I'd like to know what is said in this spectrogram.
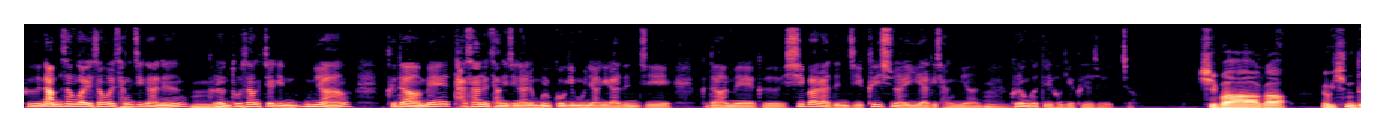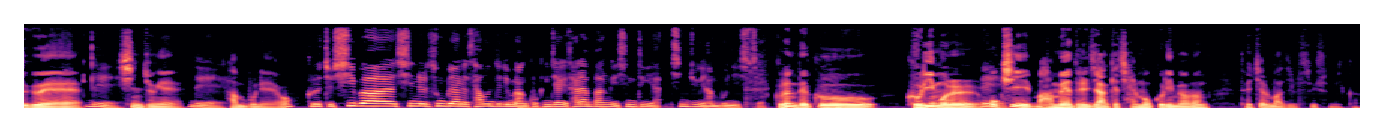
그 남성과 여성을 상징하는 음. 그런 도상적인 문양, 그 다음에 다산을 상징하는 물고기 문양이라든지, 그 다음에 그 시바라든지 크리슈나의 이야기 장면 음. 그런 것들이 거기에 그려져 있죠. 시바가 여기 힌두교의 네. 신 중에 네. 한 분이에요. 그렇죠. 시바 신을 숭배하는 사원들이 많고 굉장히 사랑받는 신, 신 중에 한 분이시죠. 그런데 그 네. 그림을 네. 혹시 마음에 들지 않게 잘못 그리면은 퇴짜를 맞을 수 있습니까?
